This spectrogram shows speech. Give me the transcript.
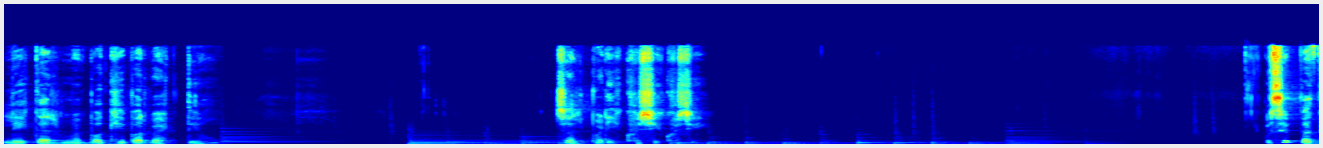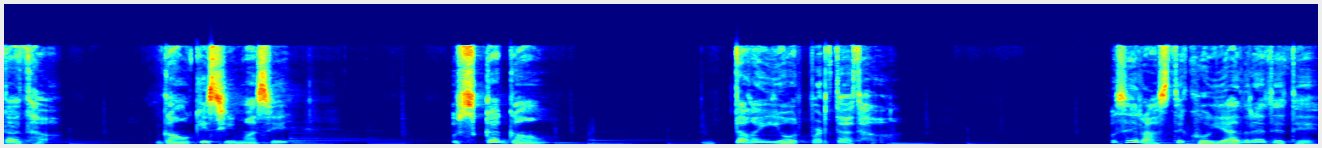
लेकर मैं बग्घी पर बैठती हूँ। चल पड़ी खुशी खुशी उसे पता था, गाँव की सीमा से उसका गाँव दाई ओर पड़ता था। उसे रास्ते खूब याद रहते थे।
